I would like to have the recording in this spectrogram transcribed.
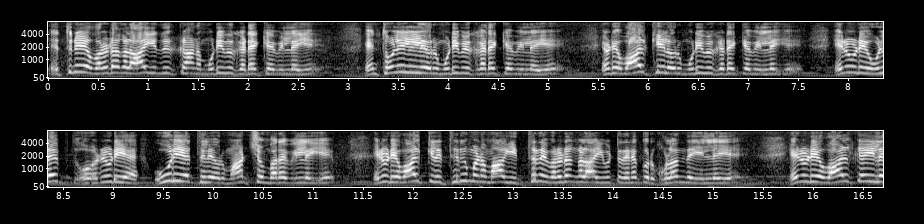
எத்தனையோ வருடங்கள் ஆகியதற்கான முடிவு கிடைக்கவில்லையே. என் தொழிலில் ஒரு முடிவு கிடைக்கவில்லையே. என்னுடைய வாழ்க்கையில் ஒரு முடிவு கிடைக்கவில்லையே. என்னுடைய உழை என்னுடைய ஊழியத்தில் ஒரு மாற்றம் வரவில்லையே. என்னுடைய வாழ்க்கையில் திருமணமாகி இத்தனை வருடங்களாகிவிட்டது எனக்கு ஒரு குழந்தை இல்லையே. என்னுடைய வாழ்க்கையில்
